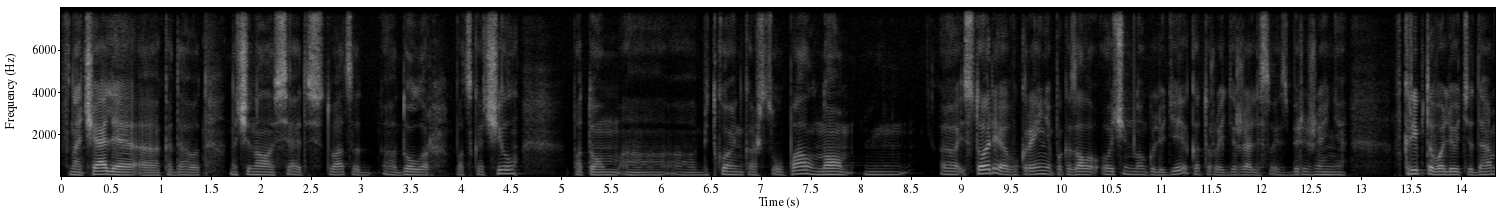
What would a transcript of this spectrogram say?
в начале, когда вот начиналась вся эта ситуация, доллар подскочил, потом биткоин, кажется, упал, но Э, история в Украине показала очень много людей, которые держали свои сбережения в криптовалюте, да,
